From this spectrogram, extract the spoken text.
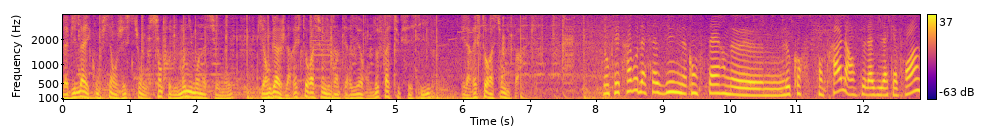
la villa est confiée en gestion au Centre des Monuments Nationaux, qui engage la restauration des intérieurs en deux phases successives et la restauration du parc. Donc les travaux de la phase 1 concernent euh, le corps central hein, de la villa Cavrois,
